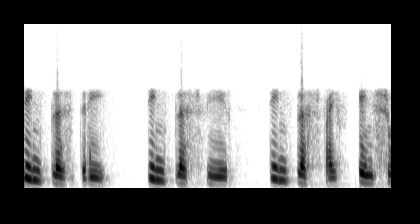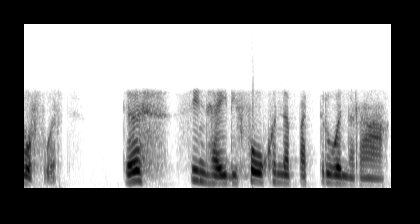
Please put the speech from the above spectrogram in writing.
10 plus 3, 10 plus 4, 10 plus 5 en so voort. Dus sien hy die volgende patroon raak.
